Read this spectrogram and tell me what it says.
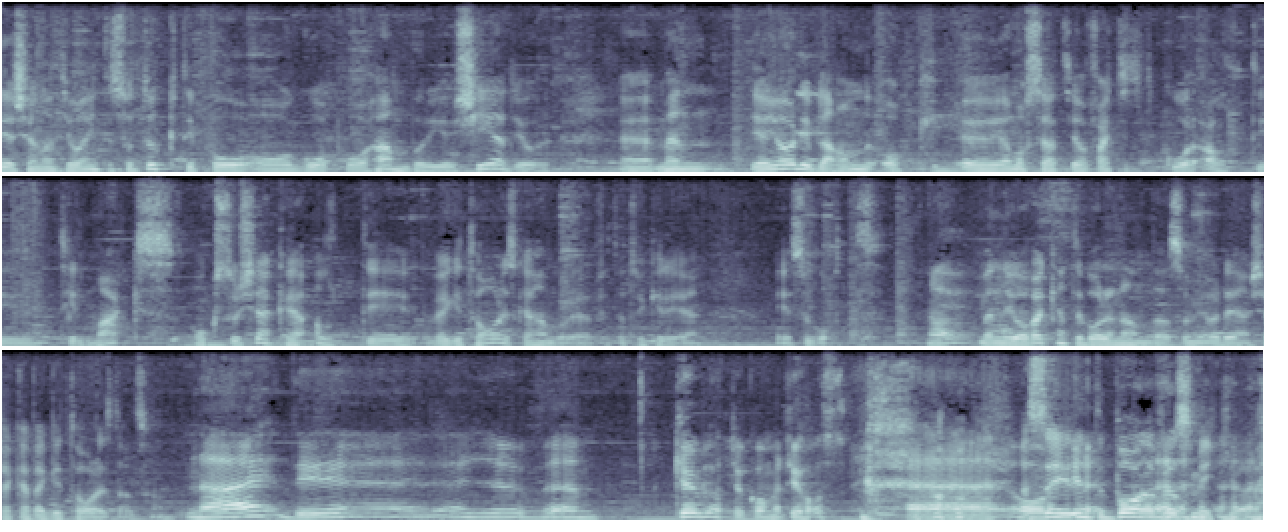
Måste erkänna att jag är inte så duktig på att gå på hamburgerkedjor. Eh, Men jag gör det ibland och eh, jag måste säga att jag faktiskt går alltid till Max. Och så käkar jag alltid vegetariska hamburgare för att jag tycker det är så gott. Ja. Men jag verkar inte vara den enda som gör det. Käkar vegetariskt alltså. Nej, det är ju eh, kul att du kommer till oss. Jag säger det inte bara för att smickra.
